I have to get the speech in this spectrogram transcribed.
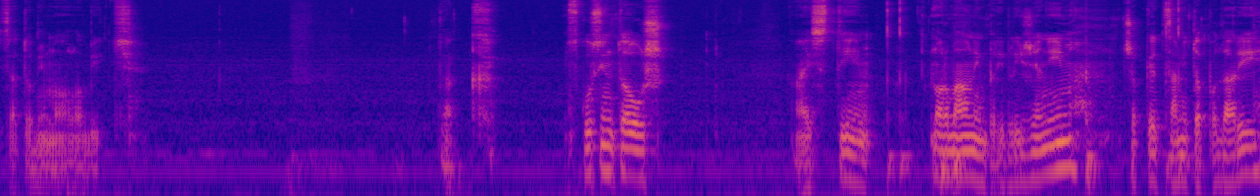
to by mohlo byť tak skúsim to už aj s tým normálnym priblížením, čo keď sa mi to podarí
